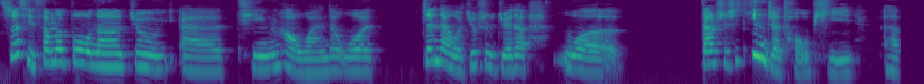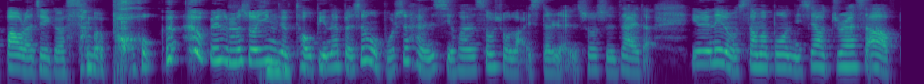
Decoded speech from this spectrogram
说起 Summer Ball 呢，就呃挺好玩的。我真的，我就是觉得我当时是硬着头皮。呃，报了这个 summer ball，为什么说硬着头皮呢？本身我不是很喜欢 socialize 的人，说实在的，因为那种 summer ball 你是要 dress up，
